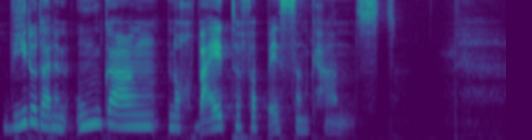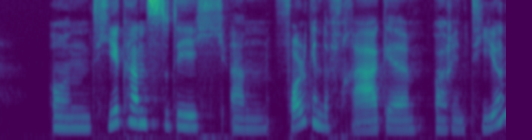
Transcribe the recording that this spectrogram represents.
wie du deinen Umgang noch weiter verbessern kannst. Und hier kannst du dich an folgender Frage orientieren.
